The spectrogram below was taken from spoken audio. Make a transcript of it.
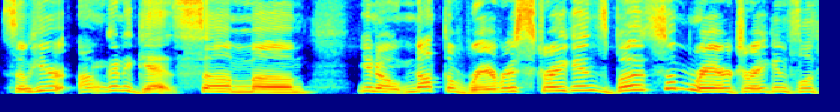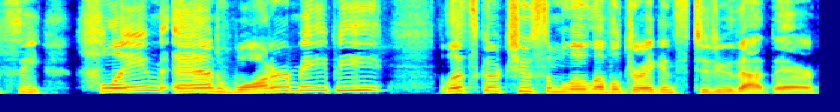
So here, I'm going to get some, um, you know, not the rarest dragons, but some rare dragons. Let's see, flame and water maybe? Let's go choose some low-level dragons to do that there.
